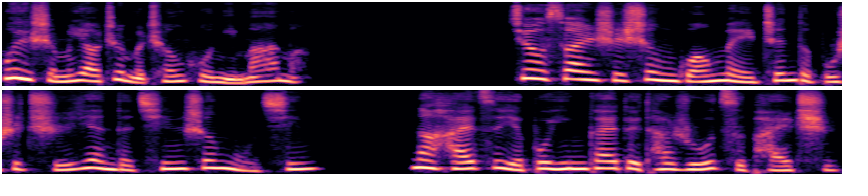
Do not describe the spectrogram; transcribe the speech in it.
为什么要这么称呼你妈妈？就算是盛广美真的不是迟燕的亲生母亲，那孩子也不应该对她如此排斥。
